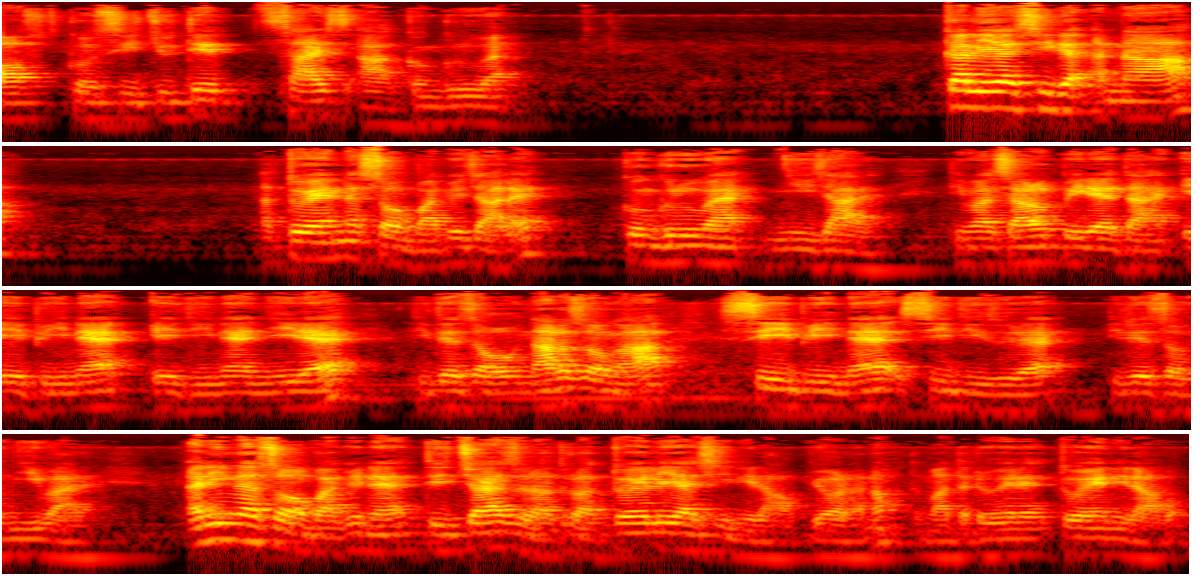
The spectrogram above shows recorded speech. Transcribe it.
of constituted sides are congruent ကလျက်ရှိတဲ့အနာအတွဲနဲ့စုံပါပြကြလဲ congruent ညီကြတယ်ဒီမှာဆရာတို့ပေးတဲ့အတိုင်း AB နဲ့ AD နဲ့ညီတယ် ဒီတစ်စုံနောက်တစ်စုံက CB နဲ့ CD ဆိုတဲ့ဒီတစ်စုံညီပါတယ်အဲ့ဒီနဲ့ဆိုဘာဖြစ်လဲ digit ဆိုတာသူကတွဲလျက်ရှိနေတာကိုပြောတာเนาะဒီမှာတွဲတယ်တွဲနေတာပေါ့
